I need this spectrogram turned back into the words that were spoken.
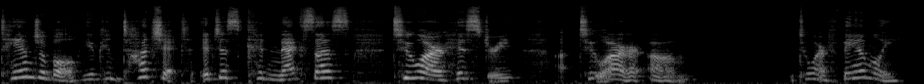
tangible. You can touch it. It just connects us to our history, to our um, to our family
